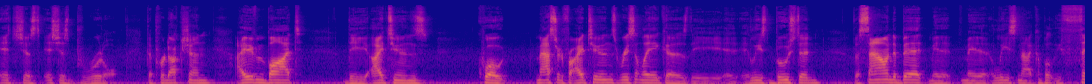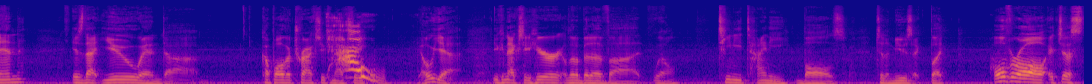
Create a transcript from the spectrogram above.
it's just it's just brutal. The production, I even bought the iTunes quote mastered for iTunes recently because the it at least boosted the sound a bit, made it made it at least not completely thin. Is that you and uh, a couple other tracks you can actually Oh yeah, you can actually hear a little bit of uh, well, teeny tiny balls to the music, but overall, it just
